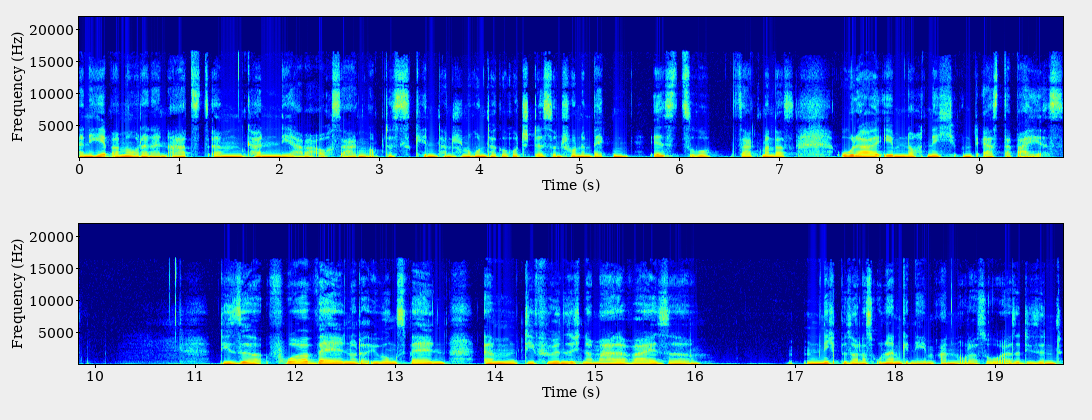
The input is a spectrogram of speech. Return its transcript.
Deine Hebamme oder dein Arzt ähm, können dir aber auch sagen, ob das Kind dann schon runtergerutscht ist und schon im Becken ist, so sagt man das, oder eben noch nicht und erst dabei ist. Diese Vorwellen oder Übungswellen, ähm, die fühlen sich normalerweise nicht besonders unangenehm an oder so. Also die sind,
